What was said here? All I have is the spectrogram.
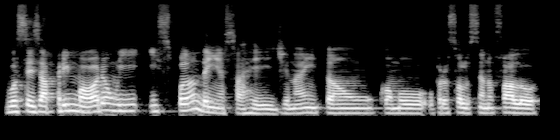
vocês aprimoram e expandem essa rede, né? Então, como o professor Luciano falou,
